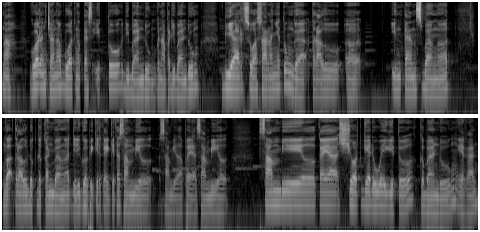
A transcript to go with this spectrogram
Nah, gue rencana buat ngetes itu di Bandung. Kenapa di Bandung? biar suasananya tuh nggak terlalu uh, intens banget nggak terlalu deg-degan banget jadi gue pikir kayak kita sambil sambil apa ya sambil sambil kayak short getaway gitu ke Bandung ya kan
